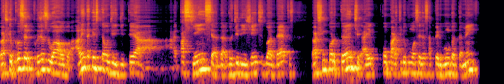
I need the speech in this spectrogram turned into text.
eu acho que para o Jesualdo, além da questão de, de ter a, a paciência da, dos dirigentes, do adeptos, eu acho importante, aí compartilho com vocês essa pergunta também,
